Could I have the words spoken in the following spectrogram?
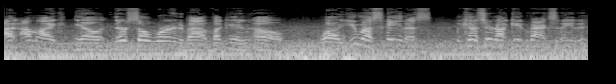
I, am like, you know, they're so worried about fucking, oh, well, you must hate us because you're not getting vaccinated.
